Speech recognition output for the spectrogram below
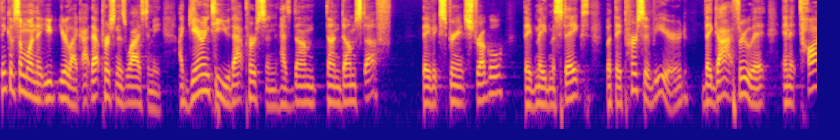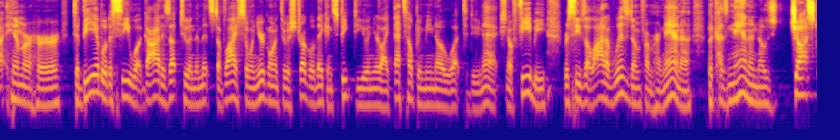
Think of someone that you, are like, that person is wise to me. I guarantee you that person has done, done dumb stuff. They've experienced struggle. They've made mistakes, but they persevered. They got through it, and it taught him or her to be able to see what God is up to in the midst of life. So when you're going through a struggle, they can speak to you, and you're like, that's helping me know what to do next. You know, Phoebe receives a lot of wisdom from her Nana because Nana knows just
